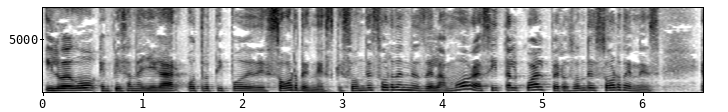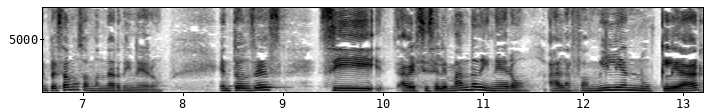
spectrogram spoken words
Y luego empiezan a llegar otro tipo de desórdenes, que son desórdenes del amor, así tal cual, pero son desórdenes. Empezamos a mandar dinero. Entonces, si, a ver, si se le manda dinero a la familia nuclear,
